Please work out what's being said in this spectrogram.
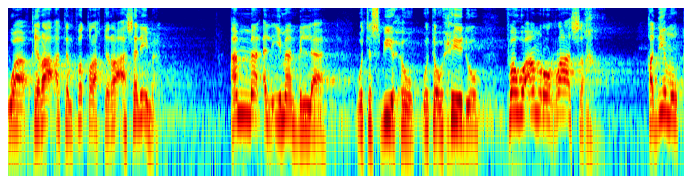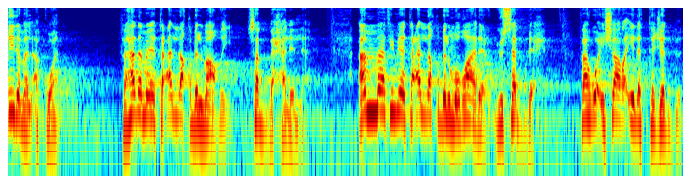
وقراءة الفطرة قراءة سليمة. أما الإيمان بالله وتسبيحه وتوحيده فهو أمر راسخ قديم قدم الأكوان. فهذا ما يتعلق بالماضي سبح لله. أما فيما يتعلق بالمضارع يسبح فهو إشارة إلى التجدد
